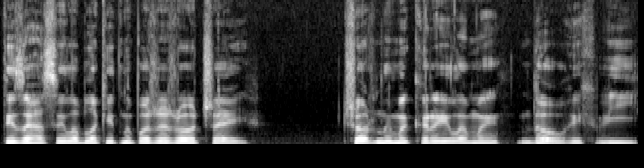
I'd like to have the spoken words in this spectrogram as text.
Ти загасила блакитну пожежу очей чорними крилами довгих вій.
